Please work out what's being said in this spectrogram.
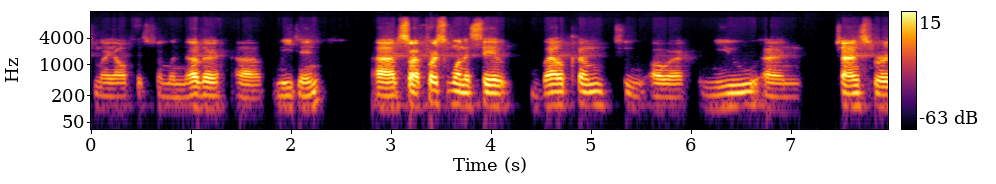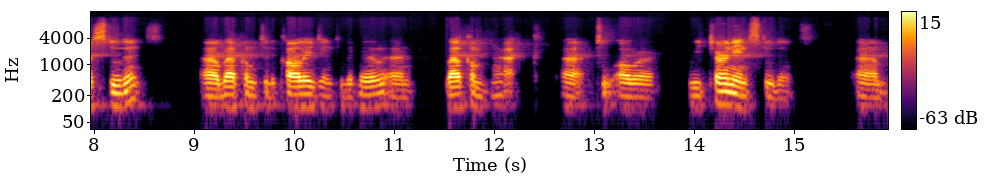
to my office from another uh, meeting. Uh, so I first want to say welcome to our new and transfer students. Uh, welcome to the college and to the Hill and welcome back uh, to our returning students. Um,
